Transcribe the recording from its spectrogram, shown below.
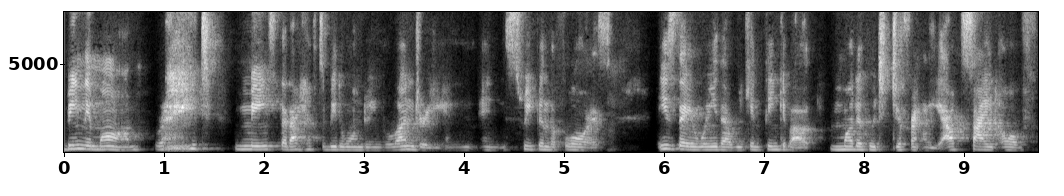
being a mom right means that i have to be the one doing the laundry and, and sweeping the floors is there a way that we can think about motherhood differently outside of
